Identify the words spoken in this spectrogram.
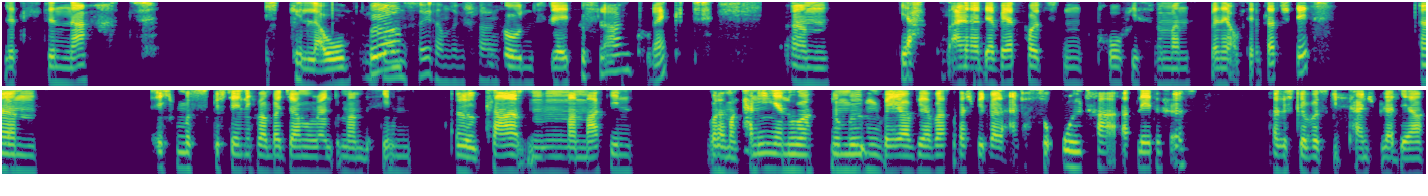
letzte Nacht. Ich glaube. Golden State haben sie geschlagen. Golden State geschlagen, korrekt. Ähm, ja, ist einer der wertvollsten Profis, wenn man, wenn er auf dem Platz steht. Ähm, ich muss gestehen, ich war bei Jamorant immer ein bisschen, also klar, man mag ihn oder man kann ihn ja nur, nur mögen, wer, wer Basketball spielt, weil er einfach so ultra athletisch ist. Also ich glaube, es gibt keinen Spieler, der,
